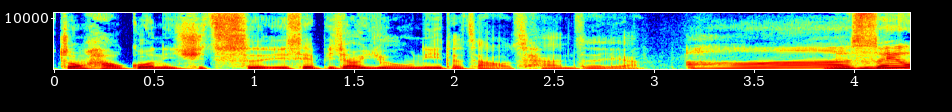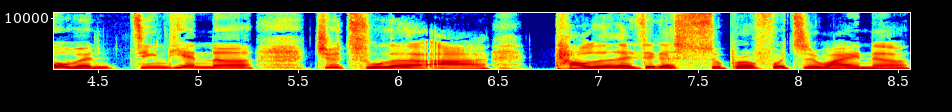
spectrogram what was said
总好过你去吃一些比较油腻的早餐这样。哦，所以我们今天呢，就除了啊。讨论了这个 super food 之外呢，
